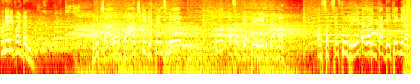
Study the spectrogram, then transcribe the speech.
Puneri Paltan देखिए चार और पाँच के डिफेंस में बहुत पसंद करते रेड करना। और सक्सेसफुल रेट अगर इनका देखेंगे हम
